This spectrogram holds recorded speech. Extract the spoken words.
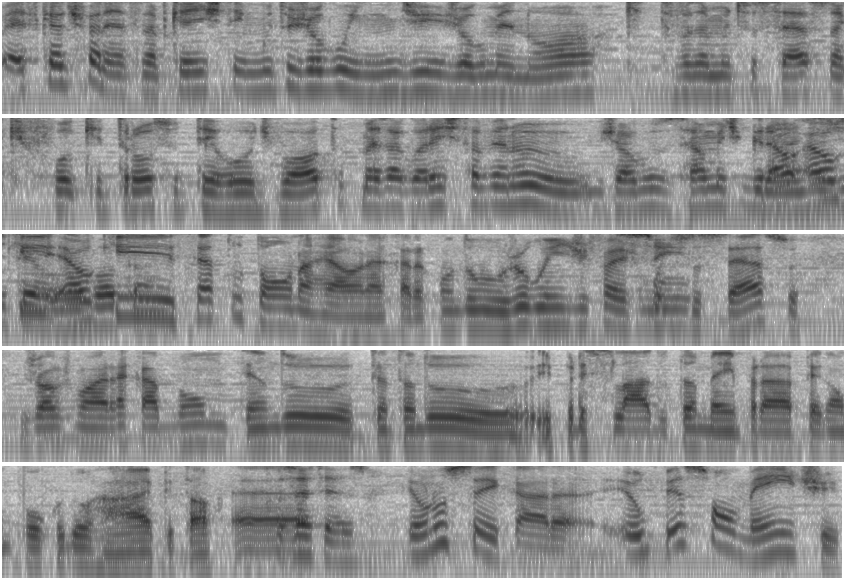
essa que é a diferença, né? Porque a gente tem muito jogo indie, jogo menor, que tá fazendo muito sucesso, né? Que, foi, que trouxe o terror de volta. Mas agora a gente tá vendo jogos realmente É, grandes é o de que, terror é o voltando. que seta o tom, na real, né, cara? Quando o jogo indie faz Sim. muito sucesso, os jogos maiores acabam tendo, tentando ir pra esse lado também, pra pegar um pouco do hype e tal. É, Com certeza. eu não sei, cara. Eu, pessoalmente,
